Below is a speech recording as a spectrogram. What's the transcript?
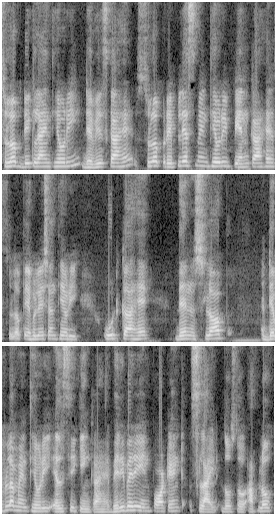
स्लोप डिक्लाइन थ्योरी डेविस का है। स्लोप रिप्लेसमेंट थ्योरी पेन का है। स्लोप एवोल्यूशन थ्योरी वुड का है। Then slope development theory L C King का है। वेरी वेरी इंपॉर्टेंट स्लाइड दोस्तों। आप लोग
